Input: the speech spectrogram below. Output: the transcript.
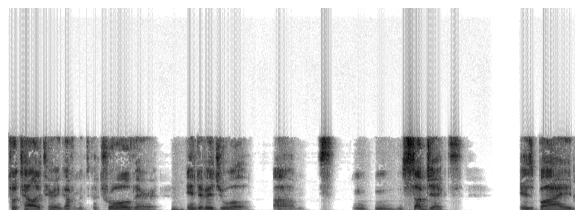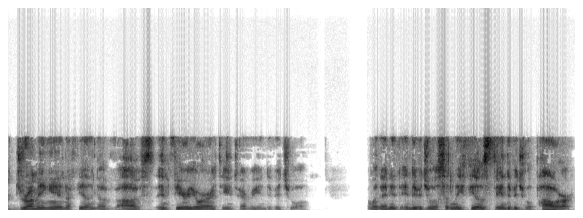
totalitarian governments control their individual um, subjects is by drumming in a feeling of, of inferiority into every individual. And when that individual suddenly feels the individual power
